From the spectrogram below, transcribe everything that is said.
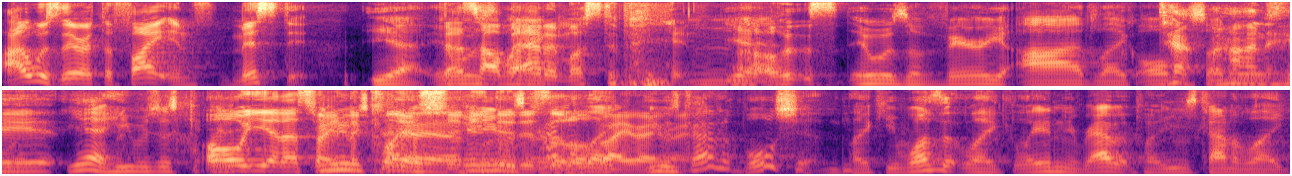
I was there at the fight and missed it. Yeah, it That's was how bad it must have been. Yeah, was- it was a very odd, like all of a sudden. behind it was like- yeah, he was just. Oh, yeah, that's right, and was kinda- clinch, and and he was kinda little- like- right, right, He was right. kind of bullshitting. Like he wasn't like landing rabbit punch. He was kind of like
